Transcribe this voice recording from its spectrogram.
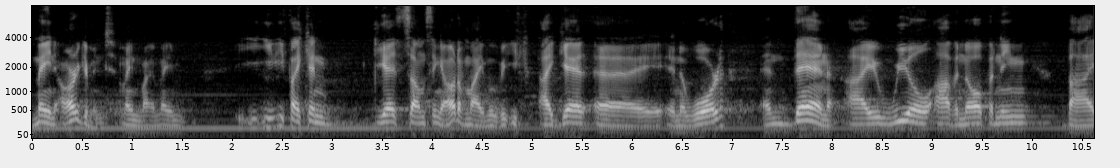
main argument, I mean, my main, i- if I can get something out of my movie, if I get uh, an award, and then I will have an opening by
